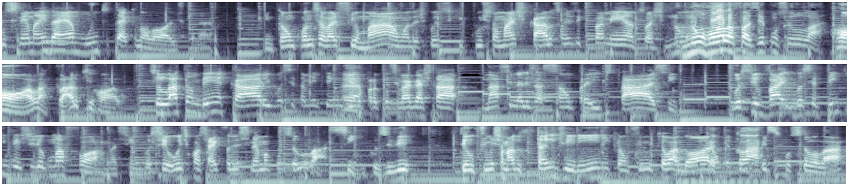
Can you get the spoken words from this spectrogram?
o cinema ainda é muito tecnológico, né? Então, quando você vai filmar, uma das coisas que custam mais caro são os equipamentos. Acho que não, não rola fazer com celular? Rola, claro que rola. O celular também é caro e você também tem um é. dinheiro para que você vai gastar na finalização para editar, assim. Você vai, você tem que investir de alguma forma, assim. Você hoje consegue fazer cinema com celular, sim. Inclusive, tem um filme chamado Tangerine, que é um filme que eu adoro, é um que é clássico. feito com celular.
